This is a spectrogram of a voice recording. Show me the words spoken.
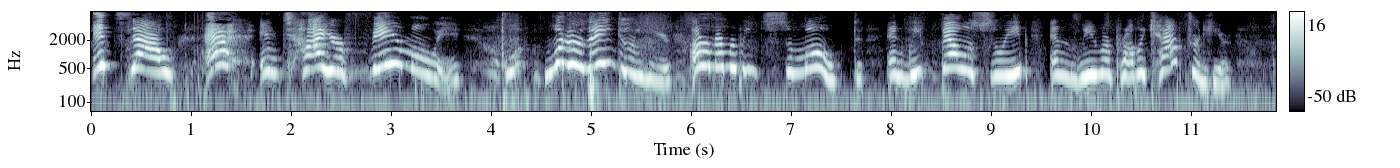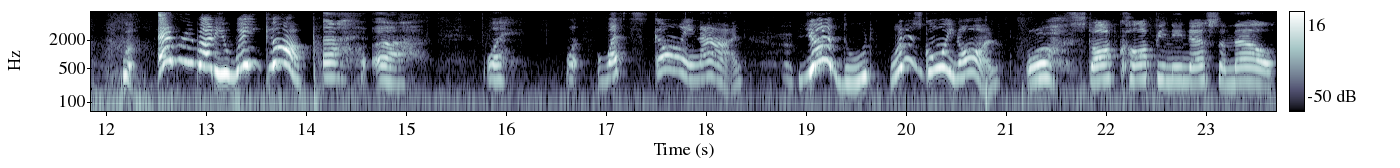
It's our eh, entire family! What are they doing here? I remember being smoked, and we fell asleep, and we were probably captured here. Well, everybody, wake up! Uh, uh, what, what, what's going on? Yeah, dude, what is going on? Ugh, stop copying SML.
